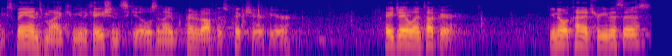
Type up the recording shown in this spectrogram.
expand my communication skills, and I printed off this picture here. Hey, Jalen Tucker, do you know what kind of tree this is?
